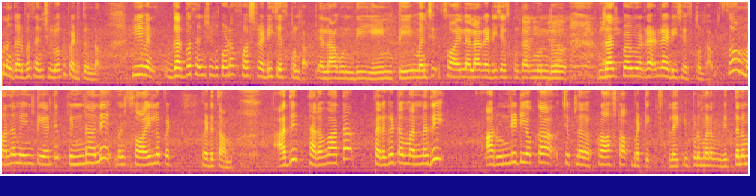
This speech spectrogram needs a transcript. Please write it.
మనం గర్భసంచిలోకి పెడుతున్నాం. ఈవెన్ గర్భసంచిని కూడా ఫస్ట్ రెడీ చేసుకుంటాం. ఎలాగుంది ఏంటి మంచి సాయిల్ ఎలా రెడీ చేసుకుంటారు ముందు దాని రెడీ చేసుకుంటాం. సో మనం ఏంటి అంటే పిండాన్ని మన సాయిల్లో పెడతాము. అది తర్వాత పెరగటం అన్నది ఆ రెండిటి యొక్క చెప్తున్నా క్రాస్ టాక్ బట్టి. లైక్ ఇప్పుడు మనం విత్తనం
